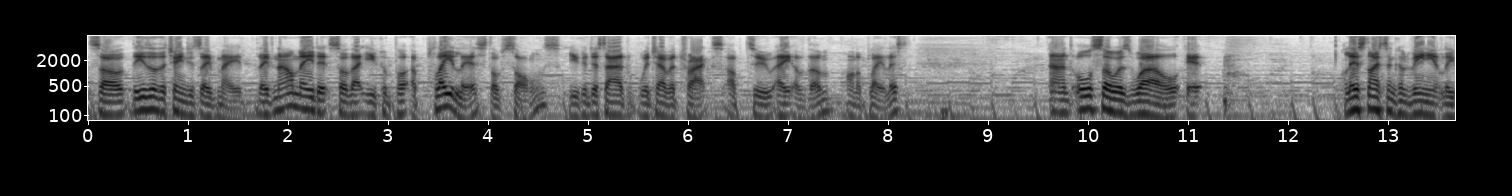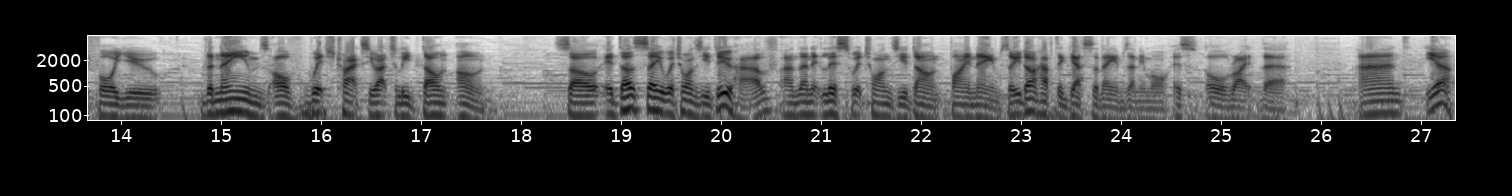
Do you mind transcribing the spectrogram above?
So, these are the changes they've made. They've now made it so that you can put a playlist of songs. You can just add whichever tracks, up to eight of them, on a playlist. And also, as well, it lists nice and conveniently for you the names of which tracks you actually don't own. So it does say which ones you do have, and then it lists which ones you don't by name. So you don't have to guess the names anymore. It's all right there. And yeah,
